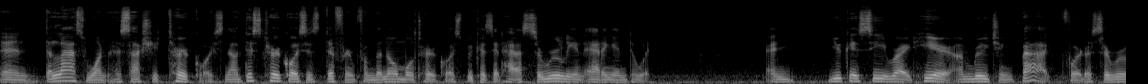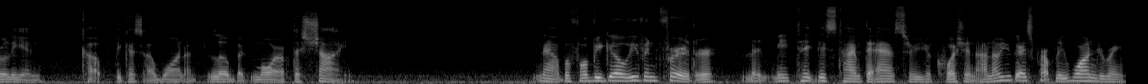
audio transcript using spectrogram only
And the last one is actually turquoise. Now this turquoise is different from the normal turquoise because it has cerulean adding into it. And you can see right here, I'm reaching back for the cerulean cup because I want a little bit more of the shine. Now before we go even further, let me take this time to answer your question. I know you guys probably wondering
